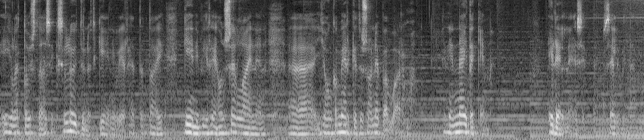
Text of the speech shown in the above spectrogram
ei ole toistaiseksi löytynyt geenivirhettä tai geenivirhe on sellainen, jonka merkitys on epävarma. Eli näitäkin edelleen sitten selvitämme.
